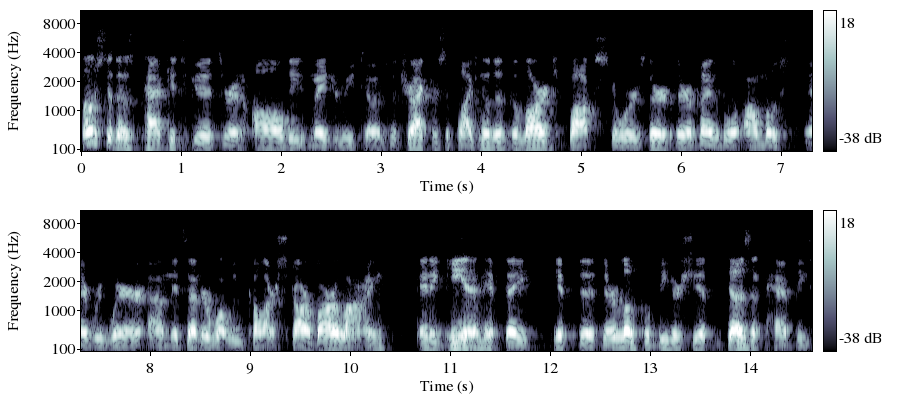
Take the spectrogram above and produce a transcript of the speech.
Most of those packaged goods are in all these major retailers. The tractor supplies, you know, the, the large box stores, they're they're available almost everywhere. Um, it's under what we would call our Star Bar line. And again, if they if the, their local dealership doesn't have these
